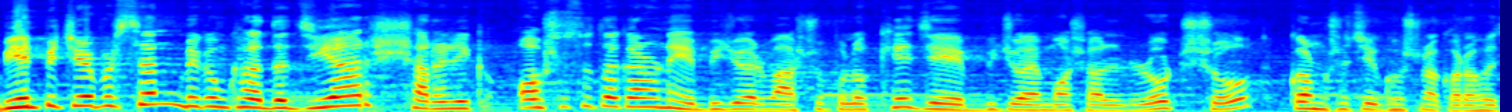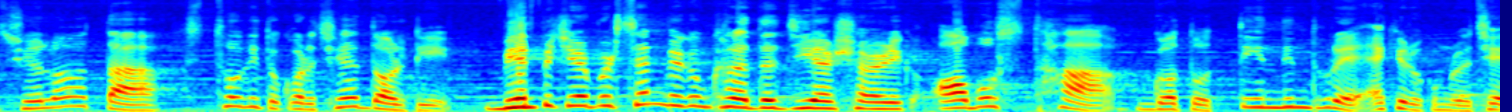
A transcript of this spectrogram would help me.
বিএনপি চেয়ারপারসন বেগম খালেদা জিয়ার শারীরিক অসুস্থতার কারণে বিজয়ের মাস উপলক্ষে যে বিজয় মশাল রোড শো কর্মসূচি ঘোষণা করা হয়েছিল, তা স্থগিত করেছে দলটি। বিএনপি চেয়ারপারসন বেগম খালেদা জিয়ার শারীরিক অবস্থা গত তিন দিন ধরে একই রকম রয়েছে।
